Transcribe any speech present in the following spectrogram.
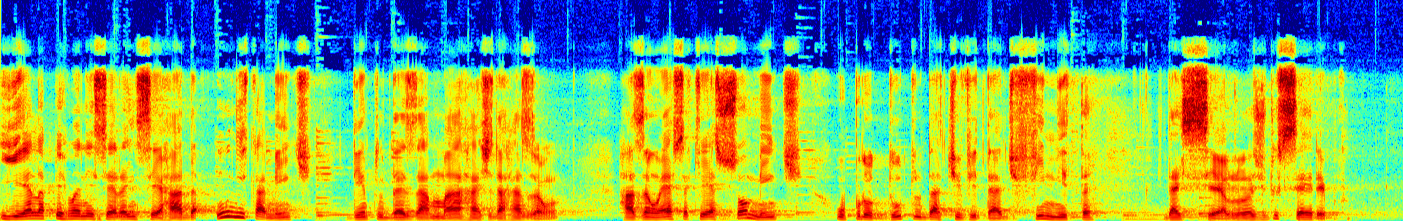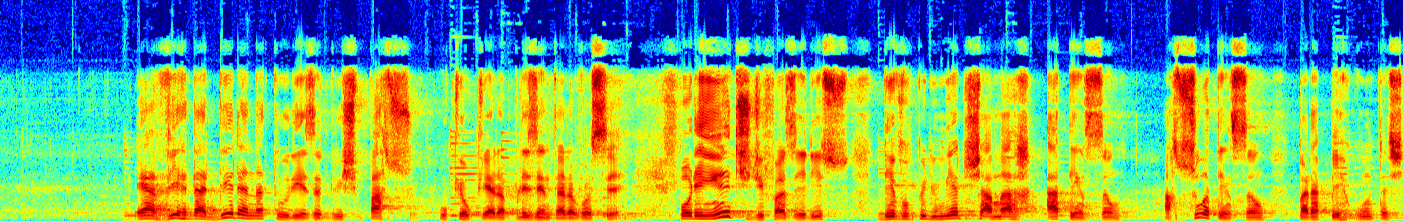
e ela permanecerá encerrada unicamente dentro das amarras da razão. Razão essa que é somente o produto da atividade finita das células do cérebro. É a verdadeira natureza do espaço o que eu quero apresentar a você. Porém, antes de fazer isso, devo primeiro chamar a atenção, a sua atenção, para perguntas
